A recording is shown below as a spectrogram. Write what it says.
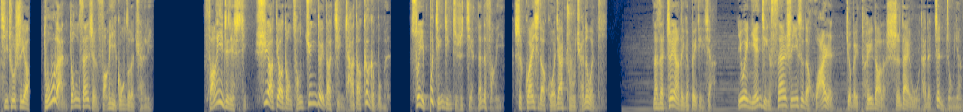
提出是要独揽东三省防疫工作的权利。防疫这件事情需要调动从军队到警察到各个部门，所以不仅仅只是简单的防疫，是关系到国家主权的问题。那在这样的一个背景下，一位年仅三十一岁的华人就被推到了时代舞台的正中央。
